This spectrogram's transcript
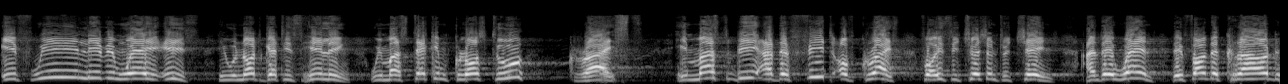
if we leave him where he is, he will not get his healing. We must take him close to Christ. He must be at the feet of Christ for his situation to change. And they went, they found the crowd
